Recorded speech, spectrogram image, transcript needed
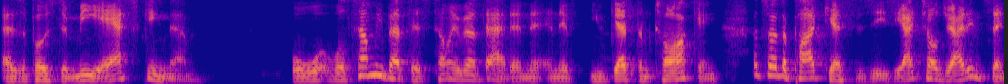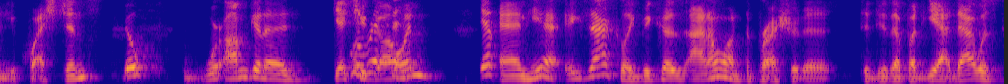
as opposed to me asking them. Well, well, tell me about this. Tell me about that. And, and if you get them talking, that's why the podcast is easy. I told you I didn't send you questions. Nope. We're, I'm going to get We're you ripping. going. Yep. And yeah, exactly. Because I don't want the pressure to, to do that. But yeah, that was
